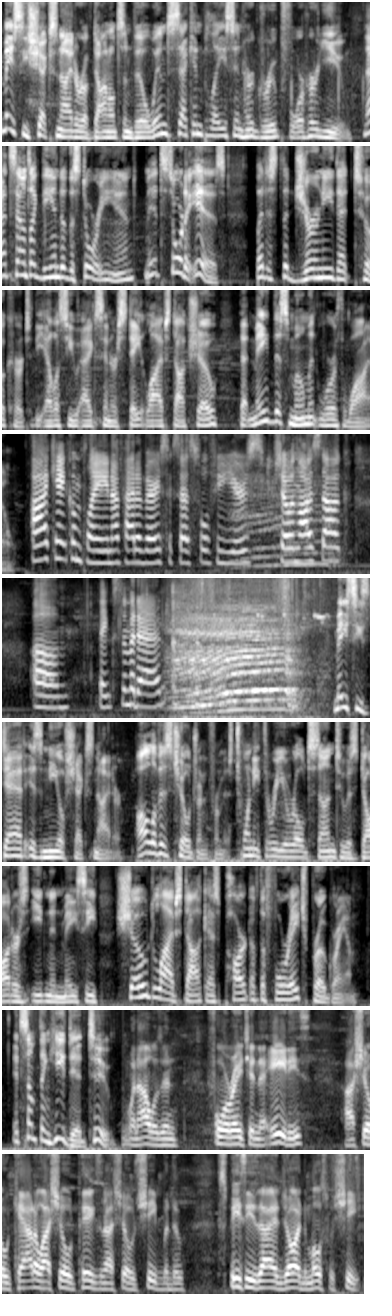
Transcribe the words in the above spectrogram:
Macy Schexnayder of Donaldsonville wins second place in her group for her ewe. That sounds like the end of the story, and it sorta is. But it's the journey that took her to the LSU Ag Center State Livestock Show that made this moment worthwhile. I can't complain. I've had a very successful few years showing livestock, um, thanks to my dad. Macy's dad is Neil Schexnayder. All of his children, from his 23 year old son to his daughters Eden and Macy, showed livestock as part of the 4 H program. It's something he did too. When I was in 4 H in the 80s, I showed cattle, I showed pigs, and I showed sheep, but the species I enjoyed the most was sheep.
